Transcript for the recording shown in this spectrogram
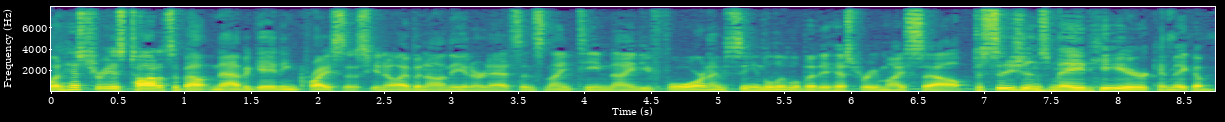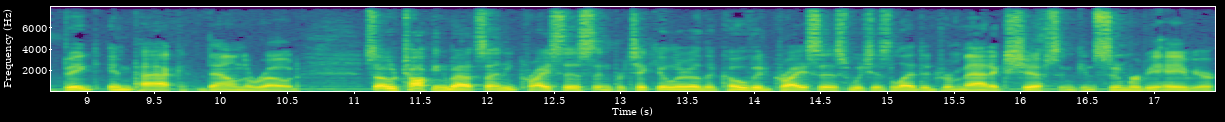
What history has taught us about navigating crisis. You know, I've been on the internet since 1994 and I've seen a little bit of history myself. Decisions made here can make a big impact down the road. So, talking about any crisis, in particular the COVID crisis, which has led to dramatic shifts in consumer behavior.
